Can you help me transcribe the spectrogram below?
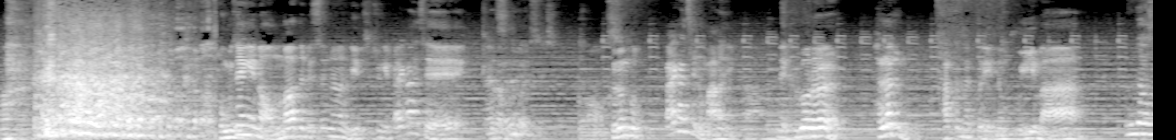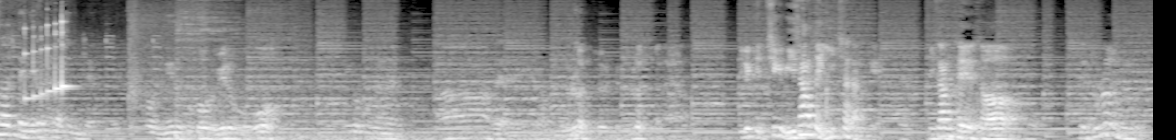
동생이나 엄마들이 쓰는 립스틱 중에 빨간색 쓰는 거 있어요. 어, 그런 거 빨간색이 많으니까 근데 그거를 발라주면 돼요 다크서클이 있는 부위만 혼자서 할 때 이렇게 하시면 돼요. 그거 위로 보고 그거 위로 보고 이거 보면은 아, 네. 이렇게 눌러주잖아요 이렇게 지금 이 상태 2차 단계 이 상태에서 거예요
